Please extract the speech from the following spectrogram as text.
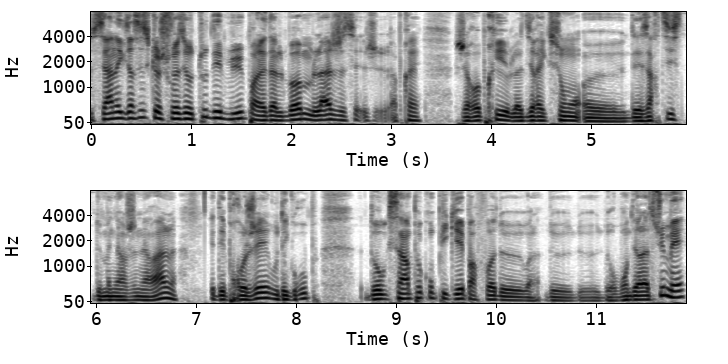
c'est un exercice que je faisais au tout début parler d'album là après j'ai repris la direction euh, des artistes de manière générale et des projets ou des groupes. Donc c'est un peu compliqué parfois de rebondir là-dessus mais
